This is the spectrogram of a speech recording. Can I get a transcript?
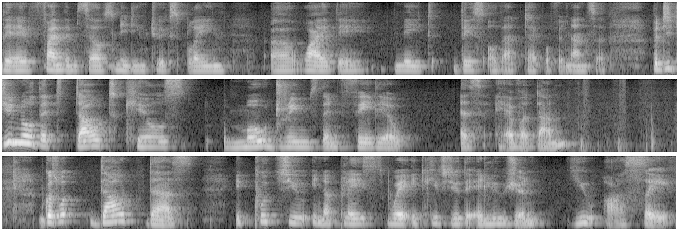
they find themselves needing to explain uh, why they need this or that type of an answer but did you know that doubt kills more dreams than failure has ever done because what doubt does, it puts you in a place where it gives you the illusion you are safe.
